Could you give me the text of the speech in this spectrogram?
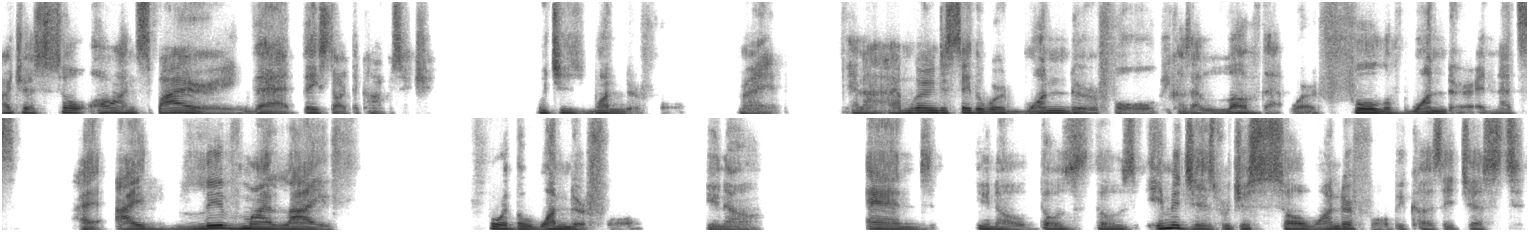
are just so awe inspiring that they start the conversation, which is wonderful, right? And I, am going to say the word wonderful because I love that word, full of wonder. And that's, I, I live my life for the wonderful, you know? And you know, those those images were just so wonderful because it just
